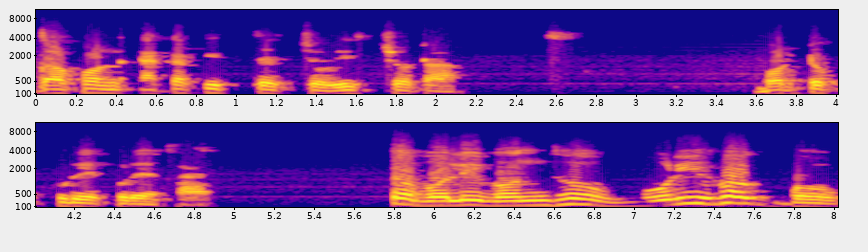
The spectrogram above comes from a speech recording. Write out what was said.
তখন একাকিত্বের চরিত্রটা বড্ড কুড়ে কুড়ে খায়। তো বলি, বন্ধু মুড়ি হোক বউ,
